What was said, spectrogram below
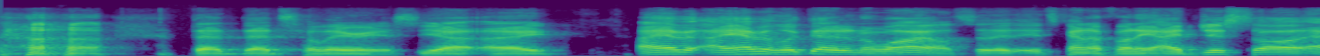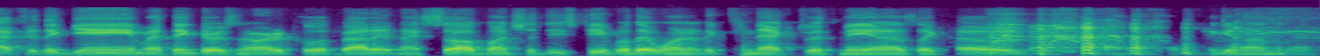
that that's hilarious. Yeah, I I haven't I haven't looked at it in a while, so it, it's kind of funny. I just saw after the game. I think there was an article about it, and I saw a bunch of these people that wanted to connect with me, and I was like, oh, I'm gonna get on there.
